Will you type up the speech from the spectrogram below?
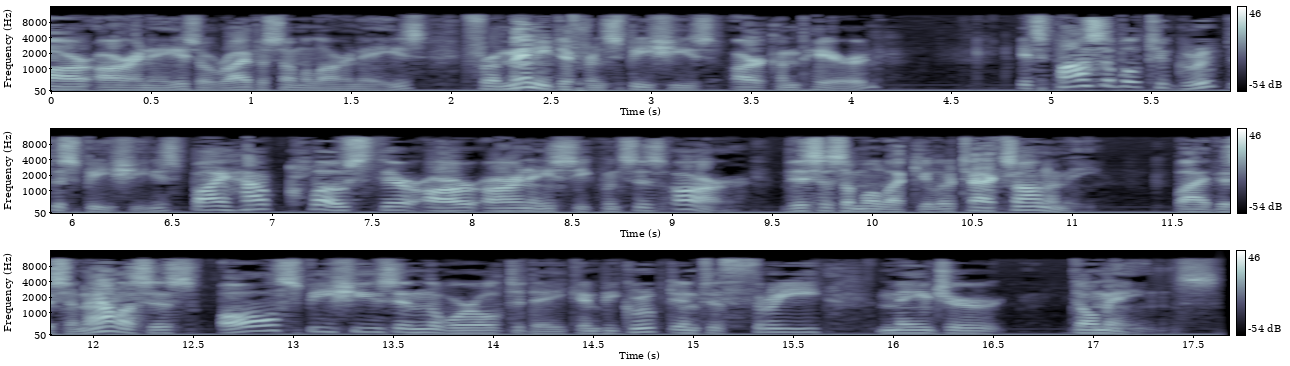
rRNAs or ribosomal RNAs from many different species are compared, it's possible to group the species by how close their rRNA sequences are. This is a molecular taxonomy. By this analysis, all species in the world today can be grouped into three major domains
